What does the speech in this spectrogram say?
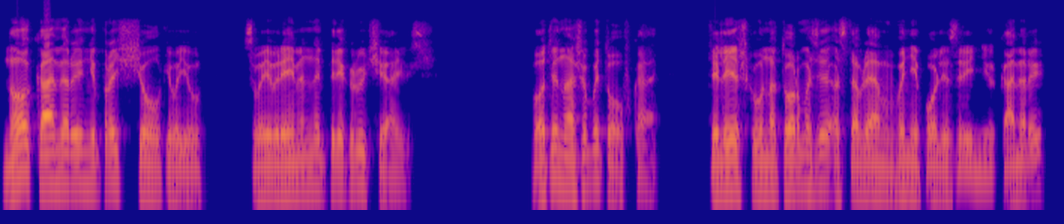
Но камеры не прощелкиваю, своевременно переключаюсь. Вот и наша бытовка. Тележку на тормозе оставляем вне поля зрения камеры,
